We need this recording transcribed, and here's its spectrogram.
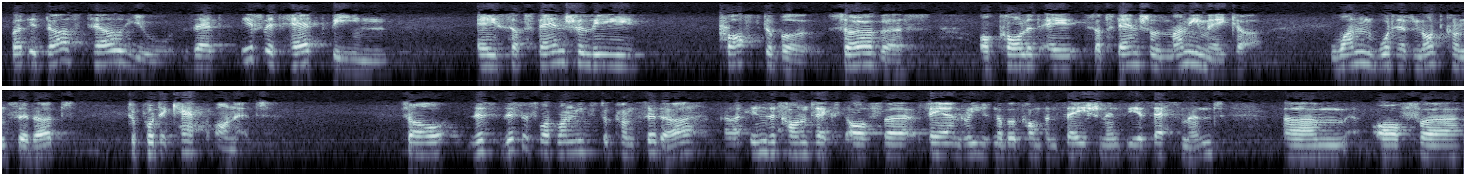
But it does tell you that if it had been a substantially profitable service, or call it a substantial money maker, one would have not considered to put a cap on it. This this is what one needs to consider uh, in the context of uh, fair and reasonable compensation and the assessment um, of uh,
